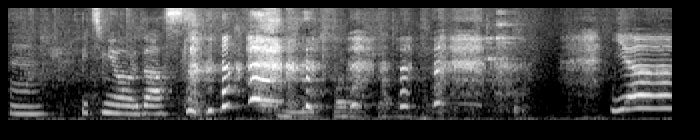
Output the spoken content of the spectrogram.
He, bitmiyordu asla. Ya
